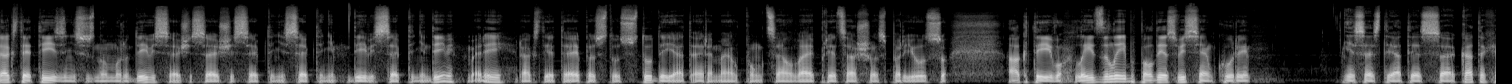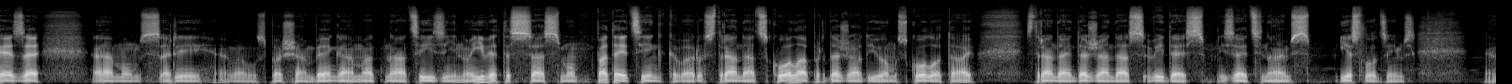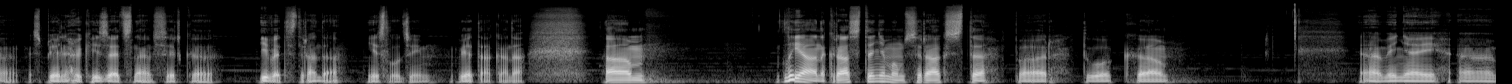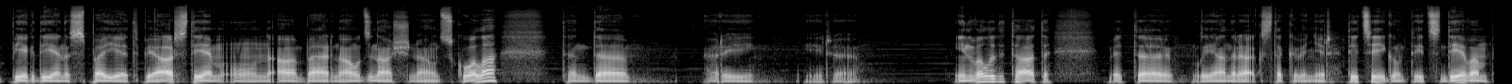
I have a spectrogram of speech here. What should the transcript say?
rakstiet īziņas uz numuru 266 77 272, vai arī rakstiet e-pastu uz studijāt rml.lv. Priecāšos par jūsu aktīvu līdzdalību. Paldies visiem, kuri iesaistījāties katehēzē. Mums arī vēl uz pašām beigām atnāca īziņa no Ivetas. Esmu pateicīga, ka varu strādāt skolā par dažādu jomu skolotāju. Strādāju dažādās vidēs izaicinājums, ieslodzījums. Es pieļauju, ka izaicinājums ir, ka Iveta strādā ieslodzījuma vietā kādā. Um, Lijāna Krasteņa mums raksta par to, ka viņai piekdienas paiet pie ārstiem un bērnu audzināšanā un skolā, tad arī ir invaliditāte, bet Lijāna raksta, ka viņa ir ticīga un tic Dievam,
